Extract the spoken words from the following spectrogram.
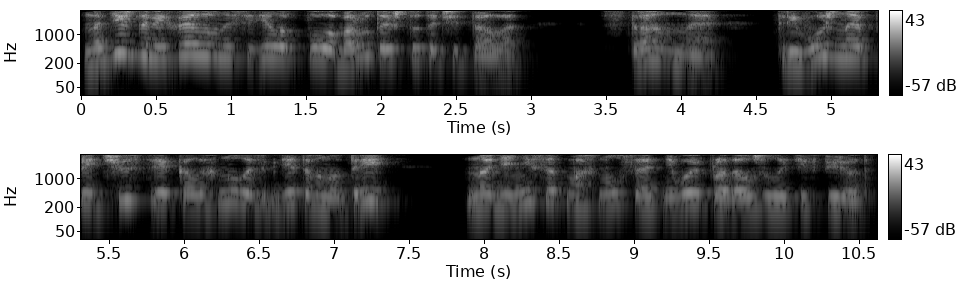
Надежда Михайловна сидела в полоборота и что-то читала. Странное, тревожное предчувствие колыхнулось где-то внутри, но Денис отмахнулся от него и продолжил идти вперед.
